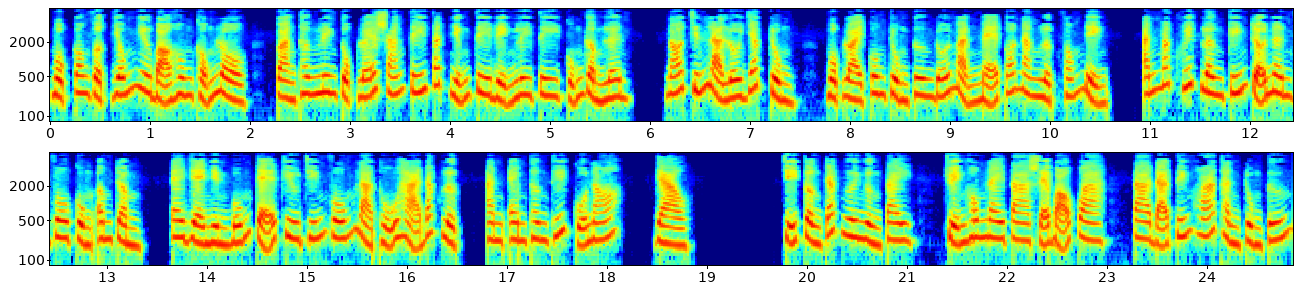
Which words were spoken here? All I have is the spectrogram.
Một con vật giống như bọ hung khổng lồ, toàn thân liên tục lóe sáng tí tách những tia điện li ti cũng gầm lên. Nó chính là lôi giáp trùng, một loài côn trùng tương đối mạnh mẽ có năng lực phóng điện. Ánh mắt huyết lân kiến trở nên vô cùng âm trầm, e dè nhìn bốn kẻ khiêu chiến vốn là thủ hạ đắc lực, anh em thân thiết của nó, gào. Chỉ cần các ngươi ngừng tay, chuyện hôm nay ta sẽ bỏ qua, ta đã tiến hóa thành trùng tướng,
